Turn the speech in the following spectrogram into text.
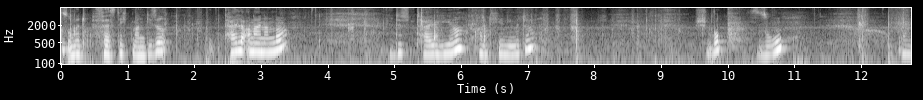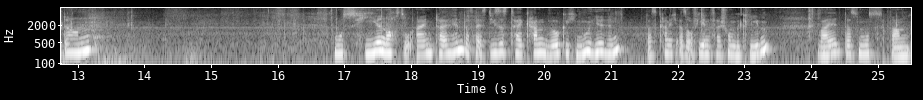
Somit befestigt man diese Teile aneinander. Das Teil hier kommt hier in die Mitte. Schwupp, so. Und dann muss hier noch so ein Teil hin. Das heißt, dieses Teil kann wirklich nur hier hin. Das kann ich also auf jeden Fall schon bekleben, weil das muss dann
